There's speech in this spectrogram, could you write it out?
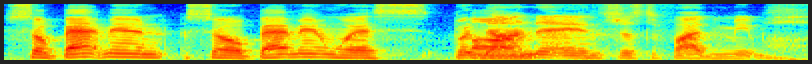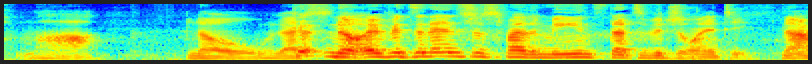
so Batman. So Batman with. but um, not in the ends justify the means. nah. No, that's no, not if it's an ends justify the means, that's a vigilante, not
